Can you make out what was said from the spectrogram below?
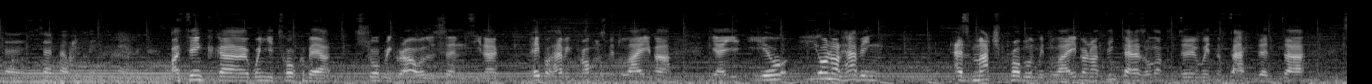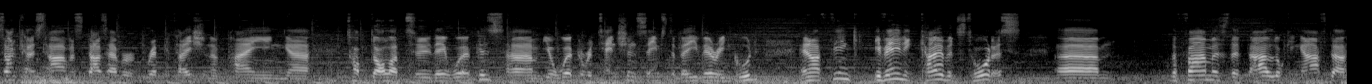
so, so far we've been I think uh, when you talk about strawberry growers and you know people having problems with labour, yeah, you're you're not having as much problem with labour and I think that has a lot to do with the fact that uh, Suncoast Harvest does have a reputation of paying uh, top dollar to their workers. Um, your worker retention seems to be very good and I think if anything COVID's taught us um, the farmers that are looking after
